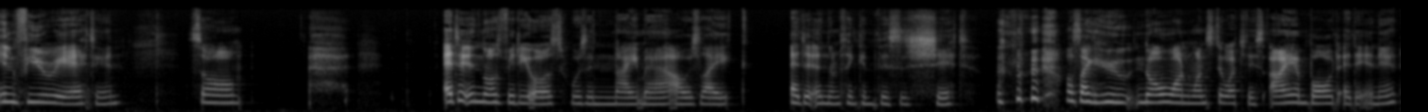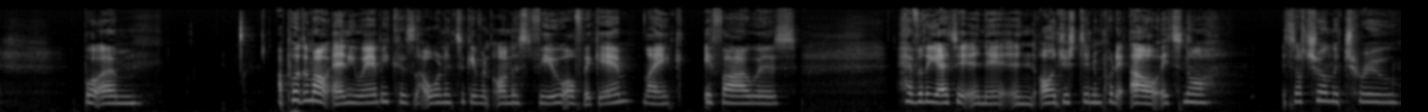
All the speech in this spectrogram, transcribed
infuriating. So, editing those videos was a nightmare. I was like, editing them thinking, this is shit. I was like, who? No one wants to watch this. I am bored editing it, but um, I put them out anyway because I wanted to give an honest view of the game. Like, if I was heavily editing it and or just didn't put it out, it's not, it's not showing the true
